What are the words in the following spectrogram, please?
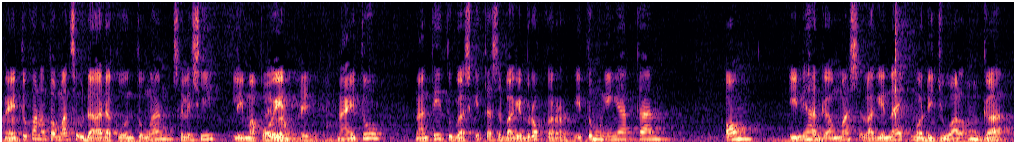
Nah, itu kan otomatis udah ada keuntungan selisih 5 poin. Lima poin. Nah, itu nanti tugas kita sebagai broker itu mengingatkan, "Om, ini harga emas lagi naik mau dijual enggak?"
